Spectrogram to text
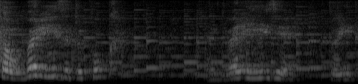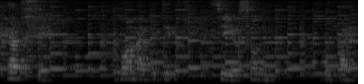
So very easy to cook and very easy to eat healthy. Bon appetit. See you soon. Goodbye.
